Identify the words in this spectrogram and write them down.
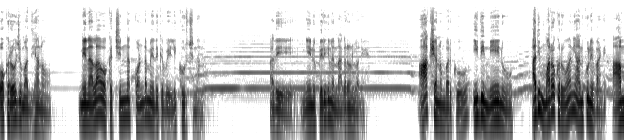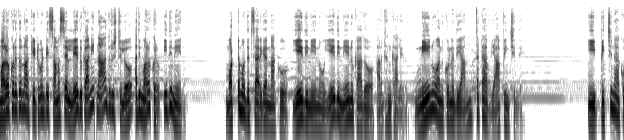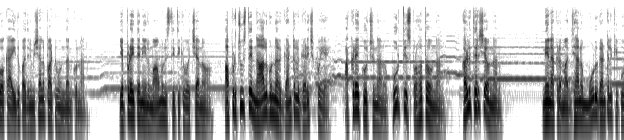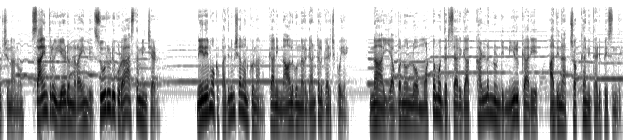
ఒకరోజు మధ్యాహ్నం నేనలా ఒక చిన్న కొండ మీదకి వెళ్ళి కూర్చున్నాను. అది నేను పెరిగిన నగరంలోనే. ఆ క్షణం వరకు ఇది నేను అది మరొకరు అని అనుకునేవాణ్ణి. ఆ మరొకరితో నాకు ఎటువంటి సమస్య లేదు కానీ నా దృష్టిలో అది మరొకరు ఇది నేను. మొట్టమొదటిసారిగా నాకు ఏది నేను ఏది నేను కాదో అర్థం కాలేదు. నేను అనుకున్నది అంతటా వ్యాపించింది. ఈ పిచ్చి నాకు ఒక ఐదు పది నిమిషాల పాటు ఉందనుకున్నాను. ఎప్పుడైతే నేను మామూలు స్థితికి వచ్చానో అప్పుడు చూస్తే నాలుగున్నర గంటలు గడిచిపోయాయి. అక్కడే కూర్చున్నాను. పూర్తి స్పృహతో ఉన్నాను. కళ్ళు తెరిచే ఉన్నాను. నేను అక్కడ మధ్యాహ్నం మూడు గంటలకి కూర్చున్నాను. సాయంత్రం ఏడున్నర అయింది. సూర్యుడు కూడా అస్తమించాడు. నేనేమో ఒక పది నిమిషాలు అనుకున్నాను. కానీ నాలుగున్నర గంటలు గడిచిపోయాయి. నా యవ్వనంలో మొట్టమొదటిసారిగా కళ్ళ నుండి నీరు కారి అది నా చొక్కాని తడిపేసింది.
